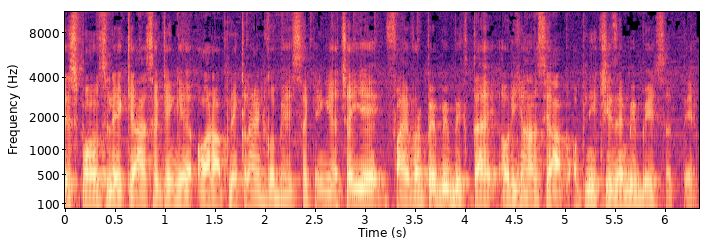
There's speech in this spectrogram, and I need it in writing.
रिस्पॉन्स लेके आ सकेंगे और अपने क्लाइंट को बेच सकेंगे। अच्छा ये फाइवर पे भी बिकता है और यहाँ से आप अपनी चीज़ें भी बेच सकते हैं।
